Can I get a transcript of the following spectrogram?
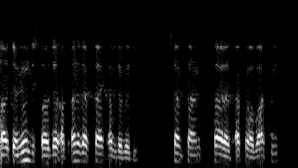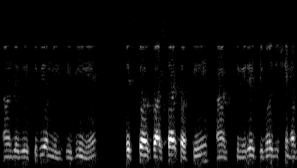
autoimmune disorder of another side of the body, sometimes thyroid acropachy and the pretibial myxedema is caused by cytokines and stimulate deposition of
